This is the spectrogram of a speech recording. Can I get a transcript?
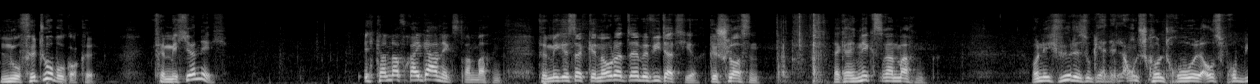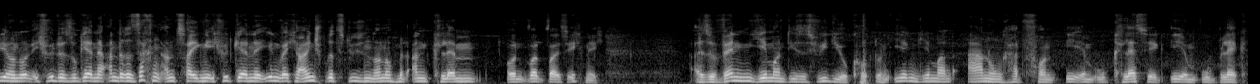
Nur für Turbogockel. Für mich ja nicht. Ich kann da frei gar nichts dran machen. Für mich ist das genau dasselbe wie das hier. Geschlossen. Da kann ich nichts dran machen. Und ich würde so gerne Launch Control ausprobieren und ich würde so gerne andere Sachen anzeigen. Ich würde gerne irgendwelche Einspritzdüsen noch mit anklemmen und was weiß ich nicht. Also wenn jemand dieses Video guckt und irgendjemand Ahnung hat von EMU Classic, EMU Black,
